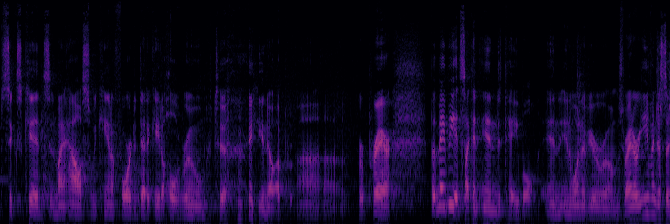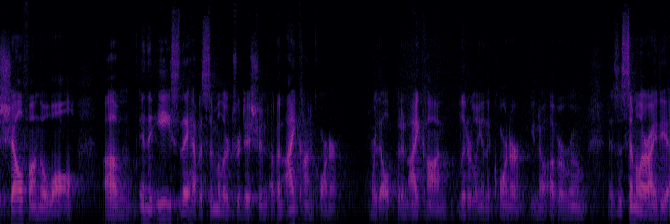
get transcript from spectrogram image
six kids in my house, we can't afford to dedicate a whole room to, you know, a, uh, uh, for prayer. But maybe it's like an end table in, in one of your rooms, right? Or even just a shelf on the wall. Um, in the East, they have a similar tradition of an icon corner, where they'll put an icon literally in the corner, you know, of a room. It's a similar idea.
